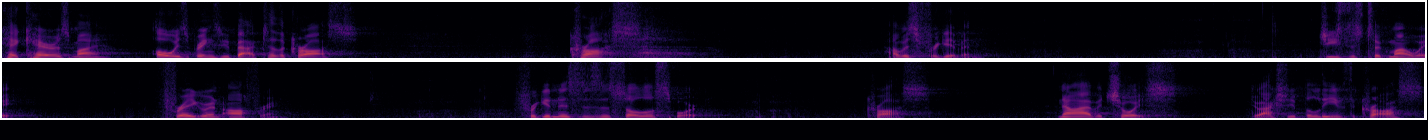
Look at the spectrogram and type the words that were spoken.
okay, charisma always brings me back to the cross. Cross. I was forgiven. Jesus took my weight. Fragrant offering. Forgiveness is a solo sport. Cross. Now I have a choice. Do I actually believe the cross?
